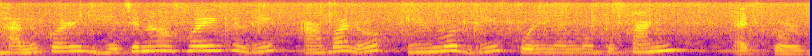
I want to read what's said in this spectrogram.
ভালো করে ভেজে নেওয়া হয়ে গেলে আবারও এর মধ্যে পরিমাণ মতো পানি অ্যাড করব।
